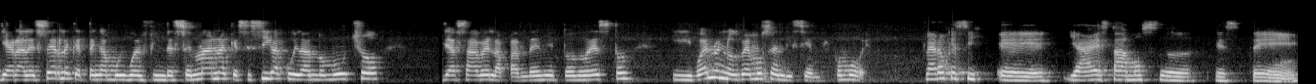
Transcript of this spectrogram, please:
agradecerle que tenga muy buen fin de semana, que se siga cuidando mucho ya sabe, la pandemia y todo esto. Y bueno, nos vemos en diciembre, ¿cómo ve? Claro que sí, eh, ya estamos eh, este,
